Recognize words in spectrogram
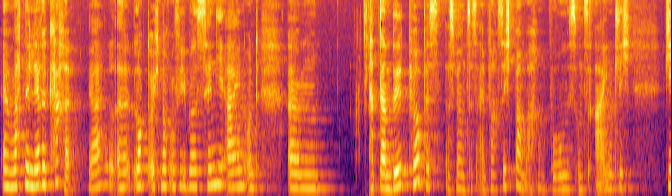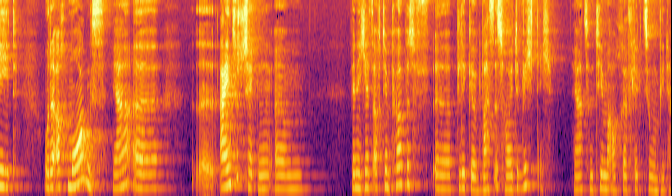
Äh, macht eine leere Kachel, ja, äh, loggt euch noch irgendwie übers Handy ein und ähm, habt da ein Bild Purpose, dass wir uns das einfach sichtbar machen, worum es uns eigentlich geht. Oder auch morgens, ja, äh, äh, einzuchecken, ähm, wenn ich jetzt auf den Purpose äh, blicke, was ist heute wichtig? Ja, zum Thema auch Reflexion wieder.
